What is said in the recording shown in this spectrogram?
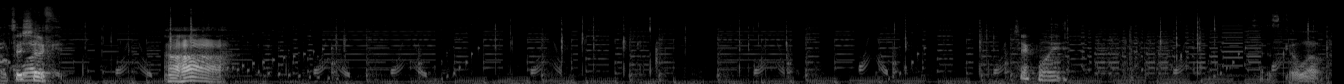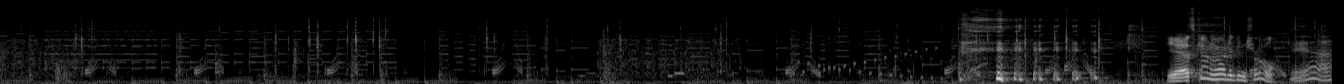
That's Fish life. hook. Haha. control. Yeah.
